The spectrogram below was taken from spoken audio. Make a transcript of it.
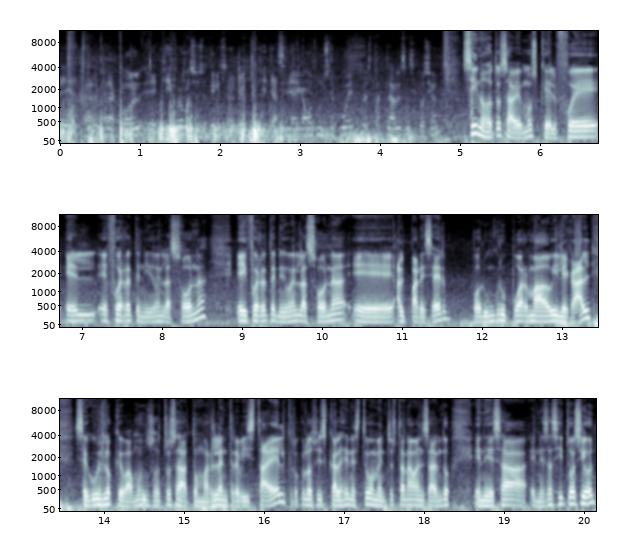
del canal Caracol, ¿qué información se tiene? que ya sería, digamos, digamos, un ¿Está claro esa situación? Sí, nosotros sabemos que él fue, él eh, fue retenido en la zona, y fue retenido en la zona, eh, al parecer, por un grupo armado ilegal, según es lo que vamos nosotros a tomar la entrevista a él. Creo que los fiscales en este momento están avanzando en esa, en esa situación.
